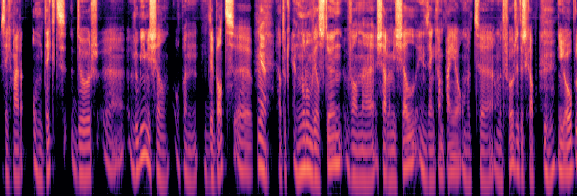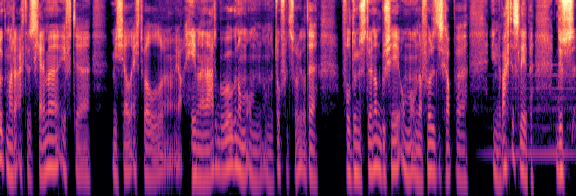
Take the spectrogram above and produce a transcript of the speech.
zeg maar, ontdekt door uh, Louis Michel op een debat. Uh, ja. Hij had ook enorm veel steun van uh, Charles Michel in zijn campagne om het, om het voorzitterschap. Mm -hmm. Niet openlijk, maar achter de schermen heeft Michel echt wel ja, hemel en aarde bewogen om, om, om er toch voor te zorgen dat hij voldoende steun had, Boucher, om, om dat voorzitterschap in de wacht te slepen. Dus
